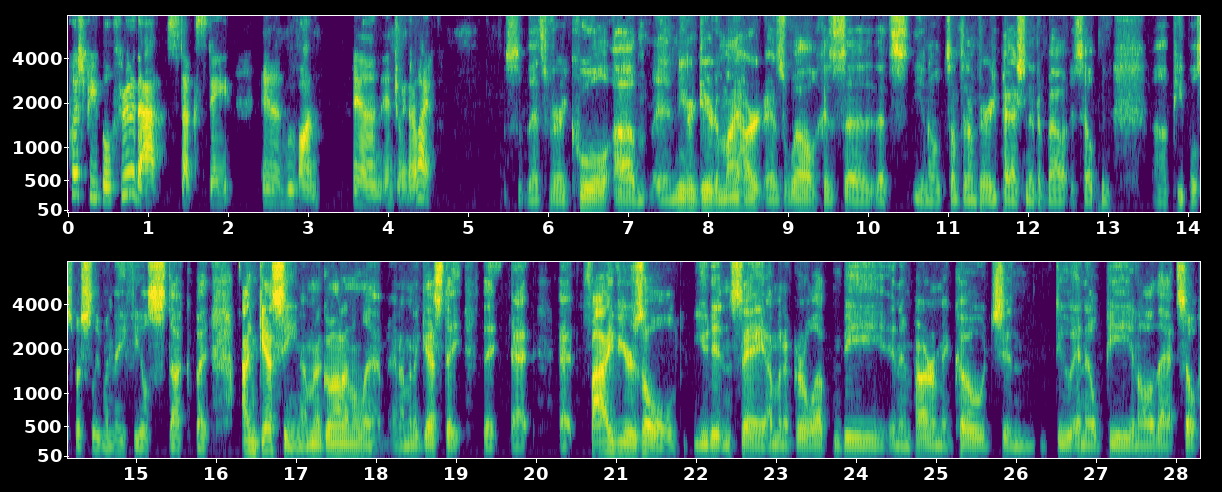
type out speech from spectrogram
push people through that stuck state and move on and enjoy their life. So that's very cool um, and near and dear to my heart as well because uh, that's you know something i'm very passionate about is helping uh, people especially when they feel stuck. But i'm guessing i'm going to go out on a limb and i'm going to guess that that at at five years old, you didn't say, I'm going to grow up and be an empowerment coach and do NLP and all that. So,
